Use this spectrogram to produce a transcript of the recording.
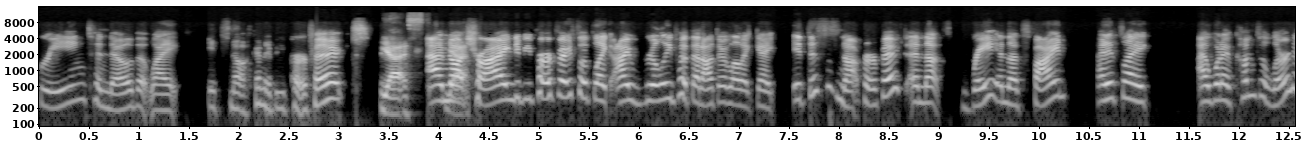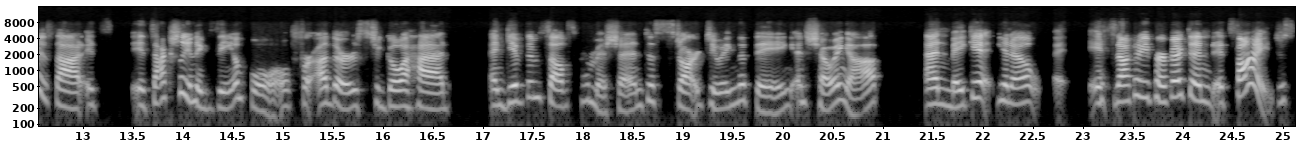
freeing to know that like it's not going to be perfect. Yes. I'm yes. not trying to be perfect. So it's like, I really put that out there. Like, like, if this is not perfect and that's great and that's fine. And it's like, I, what I've come to learn is that it's, it's actually an example for others to go ahead and give themselves permission to start doing the thing and showing up and make it, you know, it's not going to be perfect and it's fine. Just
